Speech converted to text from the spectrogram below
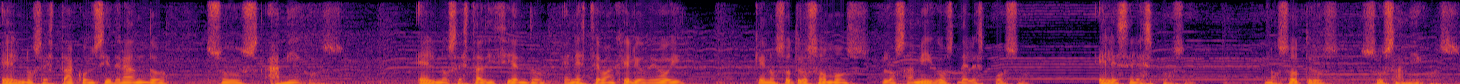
Él nos está considerando sus amigos. Él nos está diciendo en este Evangelio de hoy que nosotros somos los amigos del esposo. Él es el esposo, nosotros sus amigos.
